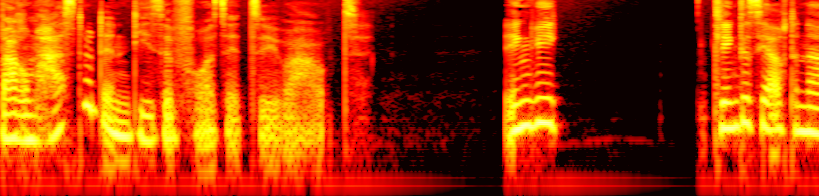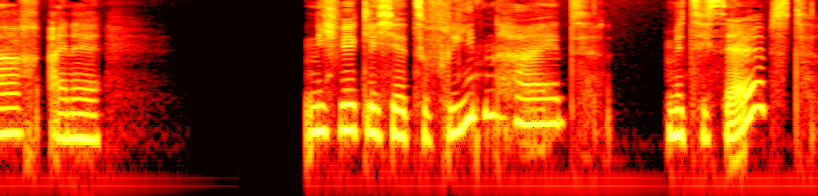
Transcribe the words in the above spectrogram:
Warum hast du denn diese Vorsätze überhaupt? Irgendwie klingt es ja auch danach eine nicht wirkliche Zufriedenheit mit sich selbst.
